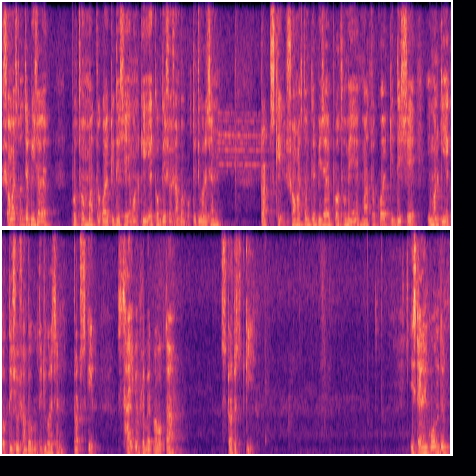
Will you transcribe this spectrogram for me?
সমাজতন্ত্রের বিজয় প্রথম মাত্র কয়েকটি দেশে, এমনকি একক দেশও সম্ভব। উক্তিটি করেছেন টটস্কি। সমাজতন্ত্রের বিজয় প্রথমে মাত্র কয়েকটি দেশে, এমনকি একক দেশেও সম্ভব। উক্তিটি করেছেন টটস্কির স্থায়ী বিপ্লবের প্রবক্তা স্টটস্কি। স্টালিন কোন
